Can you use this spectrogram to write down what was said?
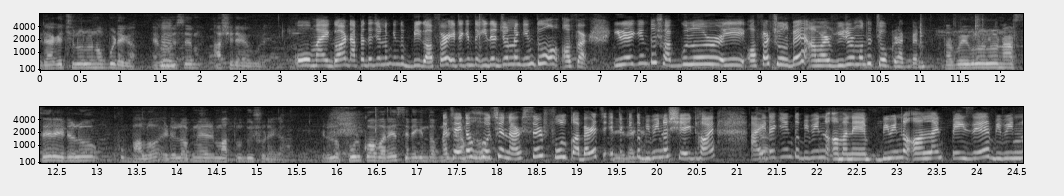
এটা আগে ছিল হলো নব্বই টাকা এখন হচ্ছে আশি টাকা করে। ও মাই গড আপনাদের জন্য কিন্তু বিগ অফার এটা কিন্তু ঈদের জন্য কিন্তু অফার ঈদের কিন্তু সবগুলোর এই অফার চলবে আমার ভিডিওর মধ্যে চোখ রাখবেন। তারপর এগুলো হলো নার্সের এটা হলো খুব ভালো এটা হলো আপনার মাত্র দুইশো টাকা। এটা হলো ফুল কভারেজ সেটা কিন্তু আপনার আচ্ছা এটা হচ্ছে নার্সের ফুল কভারেজ এটা কিন্তু বিভিন্ন শেড হয়। আর এটা কিন্তু বিভিন্ন মানে বিভিন্ন অনলাইন পেজে বিভিন্ন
